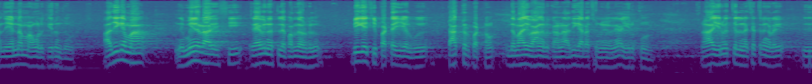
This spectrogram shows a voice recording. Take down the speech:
அந்த எண்ணம் அவங்களுக்கு இருந்தும். அதிகமாக இந்த மீனராசி ரேவனத்தில் பிறந்தவர்கள் பிஹெச்சி பட்ட இயல்பு டாக்டர் பட்டம் இந்த மாதிரி வாங்குறதுக்கான அதிகார சூழ்நிலையாக இருக்கும். நான் இருபத்தேழு நட்சத்திரங்களை இது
